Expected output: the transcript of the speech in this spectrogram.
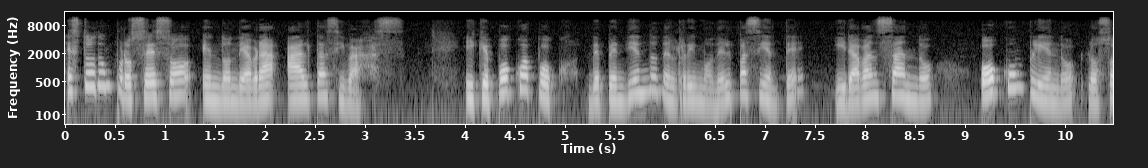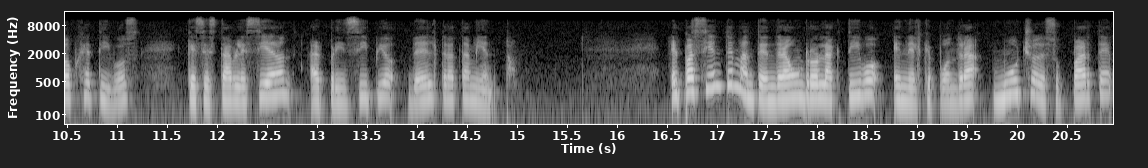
Es todo un proceso en donde habrá altas y bajas y que poco a poco, dependiendo del ritmo del paciente, irá avanzando o cumpliendo los objetivos que se establecieron al principio del tratamiento. El paciente mantendrá un rol activo en el que pondrá mucho de su parte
